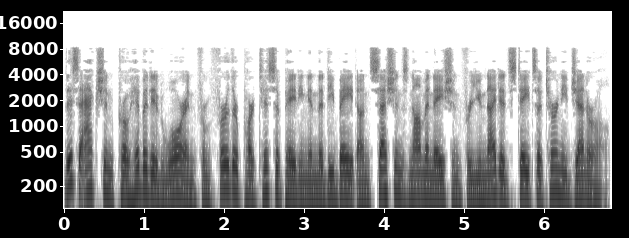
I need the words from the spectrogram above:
This action prohibited Warren from further participating in the debate on Sessions' nomination for United States Attorney General.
